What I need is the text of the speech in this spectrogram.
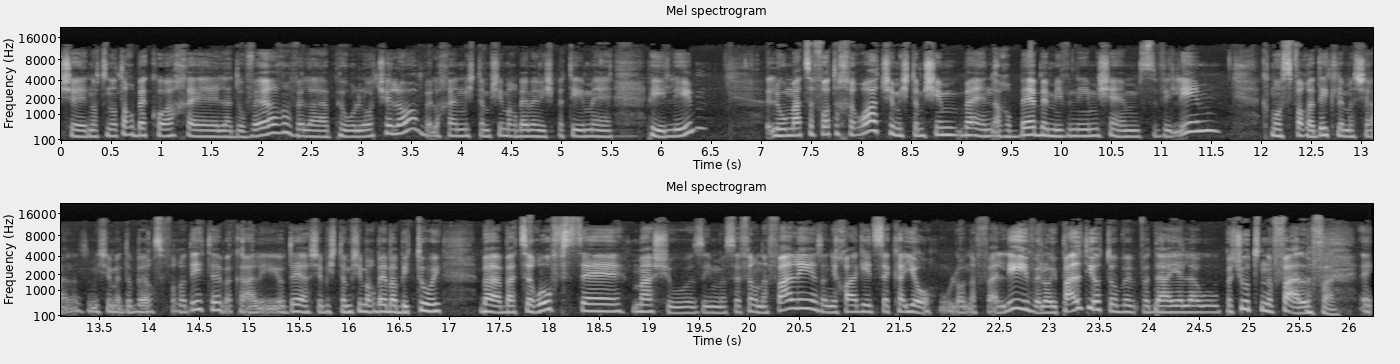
שנותנות הרבה כוח uh, לדובר ולפעולות שלו, ולכן משתמשים הרבה במשפטים uh, פעילים. לעומת שפות אחרות שמשתמשים בהן הרבה במבנים שהם סבילים, כמו ספרדית למשל. אז מי שמדבר ספרדית בקהל יודע שמשתמשים הרבה בביטוי, בצירוף זה משהו. אז אם הספר נפל לי, אז אני יכולה להגיד זה קיו. הוא לא נפל לי ולא הפלתי אותו בוודאי, אלא הוא פשוט נפל. נפל. אה,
